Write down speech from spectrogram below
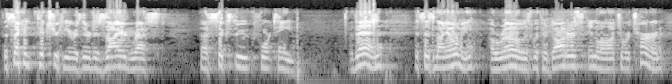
The second picture here is their desired rest, uh, 6 through 14. Then it says Naomi arose with her daughters-in-law to return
